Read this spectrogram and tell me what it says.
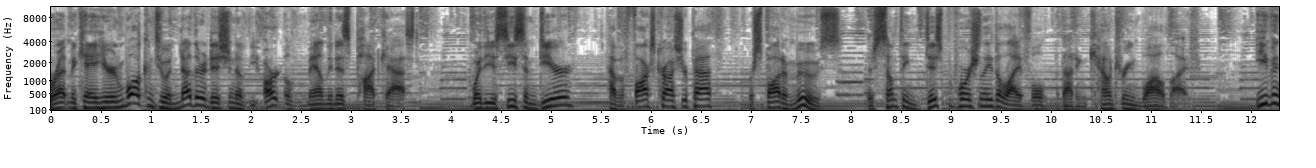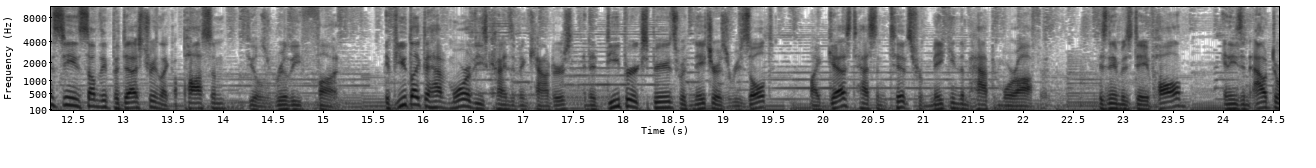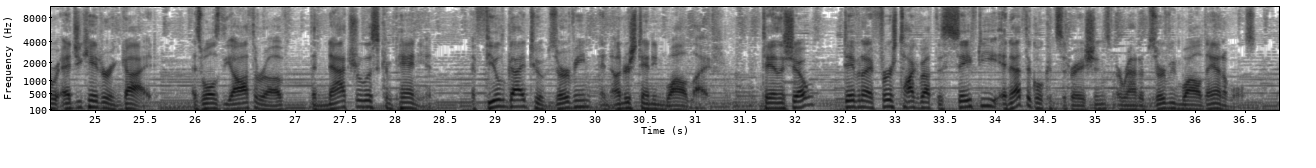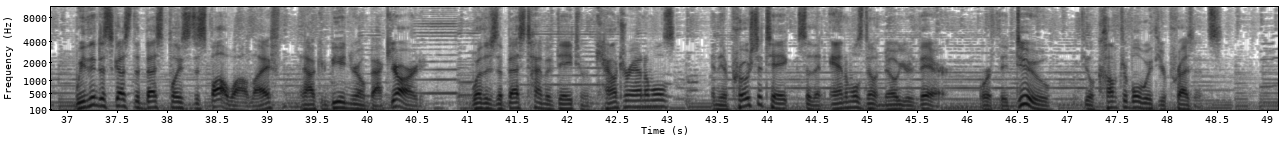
Brett McKay here, and welcome to another edition of the Art of Manliness podcast. Whether you see some deer, have a fox cross your path, or spot a moose, there's something disproportionately delightful about encountering wildlife. Even seeing something pedestrian like a possum feels really fun. If you'd like to have more of these kinds of encounters and a deeper experience with nature as a result, my guest has some tips for making them happen more often. His name is Dave Hall, and he's an outdoor educator and guide, as well as the author of The Naturalist Companion a field guide to observing and understanding wildlife. Today on the show, Dave and I first talk about the safety and ethical considerations around observing wild animals. We then discuss the best places to spot wildlife and how it can be in your own backyard, whether it's the best time of day to encounter animals, and the approach to take so that animals don't know you're there, or if they do, feel comfortable with your presence.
